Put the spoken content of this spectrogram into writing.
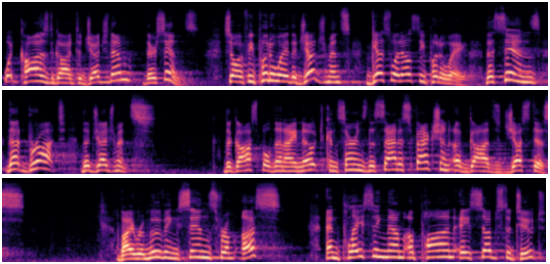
What caused God to judge them? Their sins. So if he put away the judgments, guess what else he put away? The sins that brought the judgments. The gospel, then I note, concerns the satisfaction of God's justice. By removing sins from us, and placing them upon a substitute,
